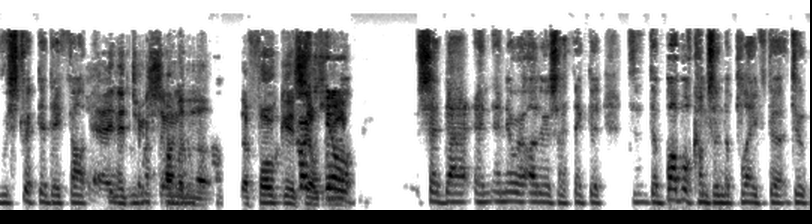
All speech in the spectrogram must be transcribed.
restricted, they felt. Yeah, and it took some of the, the focus away said that, and, and there were others. I think that the, the bubble comes into play to, to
